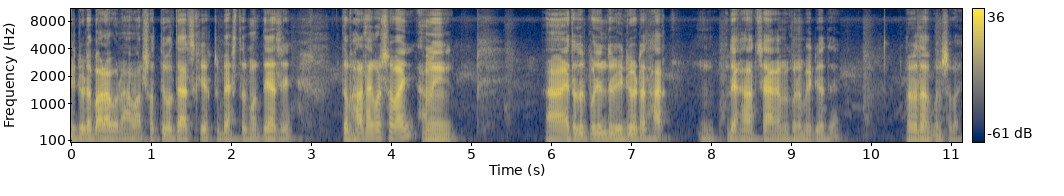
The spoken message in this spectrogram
ভিডিওটা বাড়াবো না, আমার সত্যি বলতে আজকে একটু ব্যস্তর মধ্যে আছে। তো ভালো থাকবেন সবাই, আমি এতদূর পর্যন্ত ভিডিওটা থাক। দেখা হচ্ছে আগামী কোনো ভিডিওতে। ভালো থাকবেন সবাই।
